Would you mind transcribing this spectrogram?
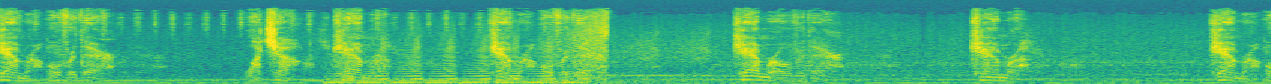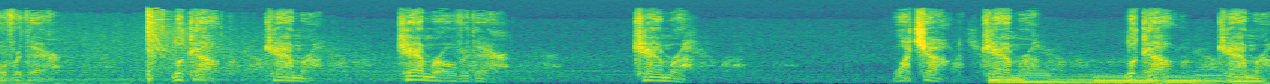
Camera over there. Watch out. Camera. Camera over there. Camera over there. Camera. Camera over there. Look out. Camera. Camera over there. Camera. Watch out. Camera. Look out. Camera.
